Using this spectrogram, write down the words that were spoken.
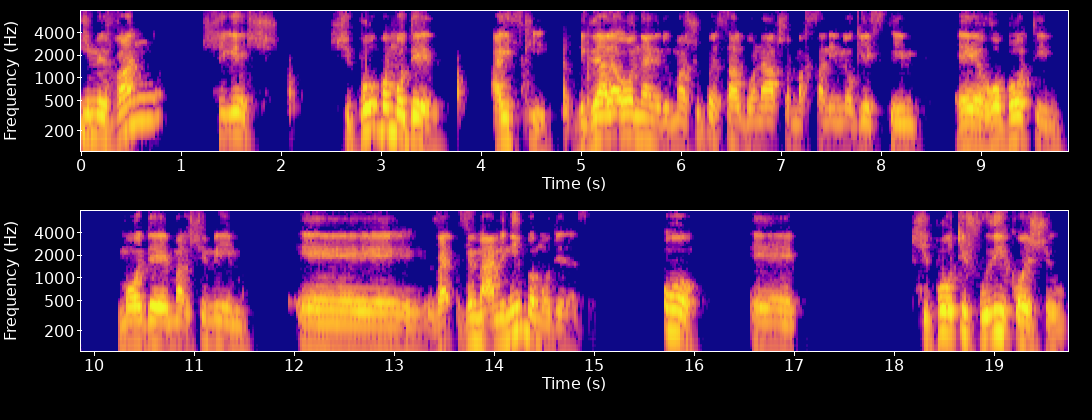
אם הבנו שיש שיפור במודל העסקי, בגלל האונליין, לדוגמה שופרסל בונה עכשיו מחסנים לוגיסטיים, אה, רובוטים מאוד אה, מרשימים, אה, ומאמינים במודל הזה, או שיפור תפעולי כלשהו,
